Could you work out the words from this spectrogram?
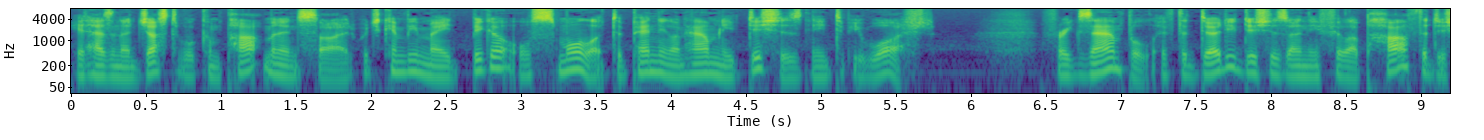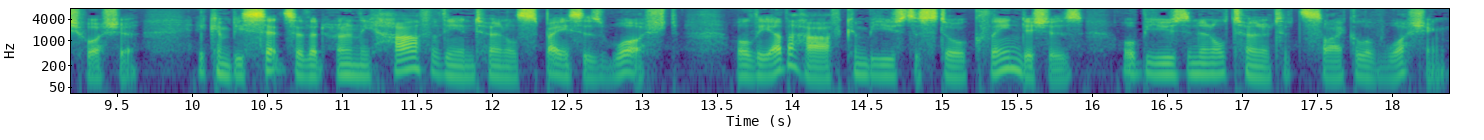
It has an adjustable compartment inside which can be made bigger or smaller depending on how many dishes need to be washed. For example, if the dirty dishes only fill up half the dishwasher, it can be set so that only half of the internal space is washed, while the other half can be used to store clean dishes or be used in an alternative cycle of washing.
